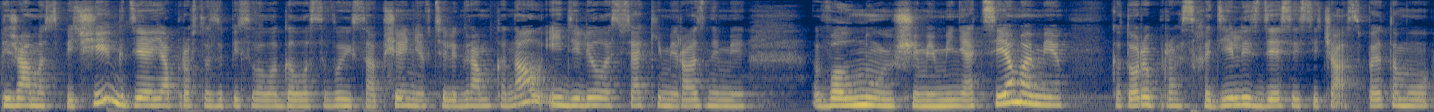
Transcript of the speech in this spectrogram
«Пижама с печи», где я просто записывала голосовые сообщения в телеграм-канал и делилась всякими разными волнующими меня темами, которые происходили здесь и сейчас. Поэтому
